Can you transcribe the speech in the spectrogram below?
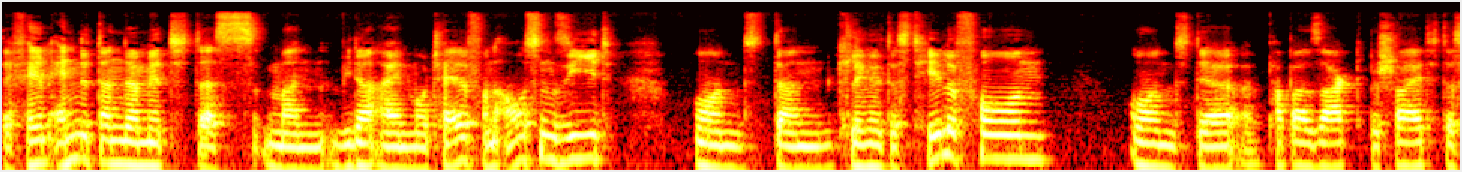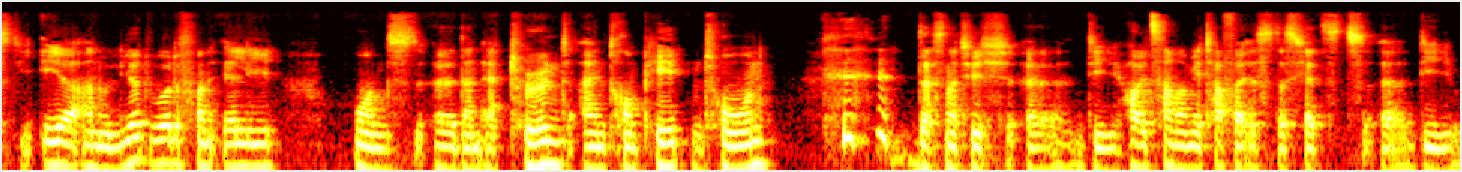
der Film endet dann damit, dass man wieder ein Motel von außen sieht und dann klingelt das Telefon und der Papa sagt Bescheid, dass die Ehe annulliert wurde von Ellie und äh, dann ertönt ein Trompetenton, das natürlich äh, die Holzhammer-Metapher ist, dass jetzt äh, die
